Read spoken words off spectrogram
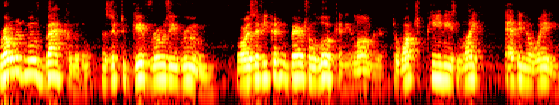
Roland moved back a little, as if to give Rosie room, or as if he couldn't bear to look any longer, to watch Peony's life ebbing away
